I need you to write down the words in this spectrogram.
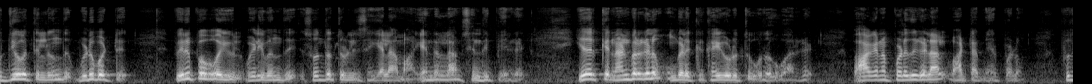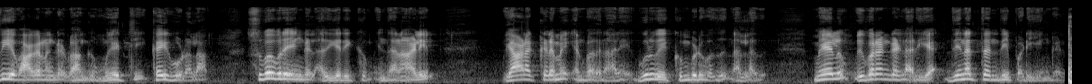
உத்தியோகத்திலிருந்து விடுபட்டு விருப்ப ஓய்வில் வெளிவந்து சொந்த தொழில் செய்யலாமா என்றெல்லாம் சிந்திப்பீர்கள். இதற்கு நண்பர்களும் உங்களுக்கு கை கொடுத்து உதவுவார்கள். வாகன பழுதுகளால் வாட்டம் ஏற்படும். புதிய வாகனங்கள் வாங்கும் முயற்சி கைகூடலாம். சுப விரயங்கள் அதிகரிக்கும். இந்த நாளில் வியாழக்கிழமை என்பதனாலே குருவை கும்பிடுவது நல்லது. மேலும் விவரங்கள் அறிய தினத்தந்தி படியுங்கள்.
